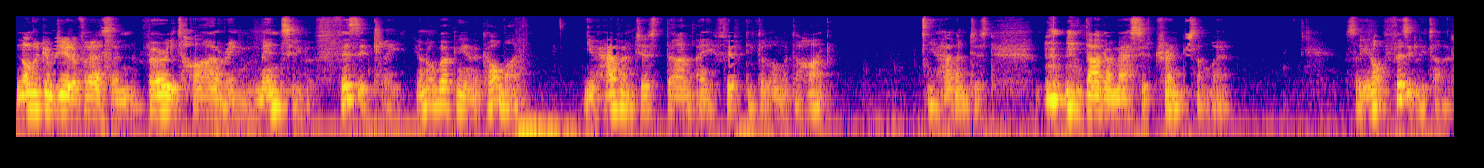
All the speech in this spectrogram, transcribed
Not a computer person, very tiring mentally, but physically, you're not working in a coal mine. You haven't just done a 50 kilometer hike. You haven't just dug a massive trench somewhere. So you're not physically tired,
